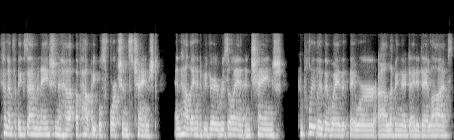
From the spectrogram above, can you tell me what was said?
kind of examination of how people's fortunes changed and how they had to be very resilient and change completely the way that they were uh, living their day-to-day lives.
